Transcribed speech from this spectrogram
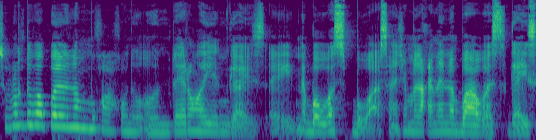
Sobrang taba pala ng mukha ko noon. Pero ngayon guys, ay nabawas-bawasan siya. Malaki na nabawas guys.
